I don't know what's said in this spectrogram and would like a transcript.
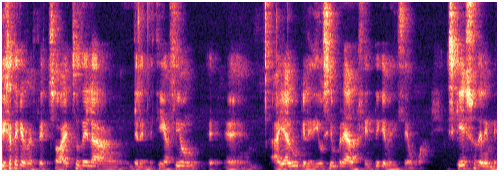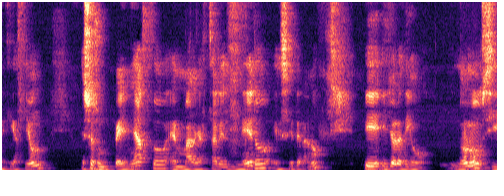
Fíjate que respecto a esto de la, de la investigación, eh, eh, hay algo que le digo siempre a la gente que me dice, guau, es que eso de la investigación eso es un peñazo, es malgastar el dinero, etcétera, ¿no? Y, yo les digo, no, no, si,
